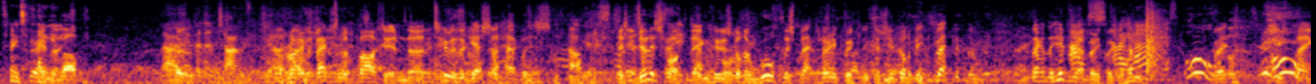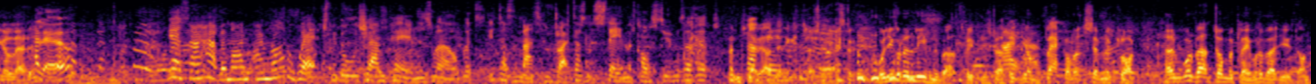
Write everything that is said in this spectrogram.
Thanks very Thank much. you, Bob. Now's a bit of time. Right, we're back to the party, and uh, two of the guests I have with us now. There's Dilys Watling, who's got to wolf this back very quickly because you've got to be back at the back at the Hippodrome very quickly. I haven't have, yes. Ooh. Right. She's Ooh. playing Aladdin. Hello. Yes, I have, and I'm, I'm rather wet with all the champagne as well, but it doesn't matter. It'll dry. It doesn't stay in the costumes, does it? No, I don't think it does. no. well, you've got to leave in about three minutes. but I think I you're have. back on at seven o'clock. And what about Don Maclean? What about you, Don?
